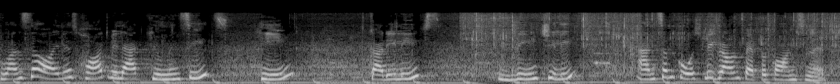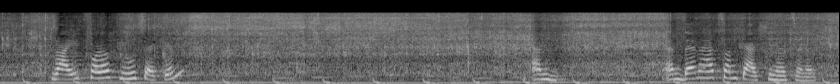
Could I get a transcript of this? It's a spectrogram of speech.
Once the oil is hot we'll add cumin seeds, hing, curry leaves, green chili and some coarsely ground peppercorns in it. Fry it for a few seconds and, and then add some cashew nuts in it.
